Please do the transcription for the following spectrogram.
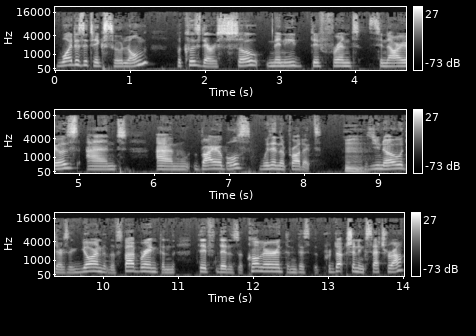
Why does it take so long? Because there are so many different scenarios and um, variables within the product. Hmm. You know, there's a yarn, then the fabric, then there's a color, then there's the production, etc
